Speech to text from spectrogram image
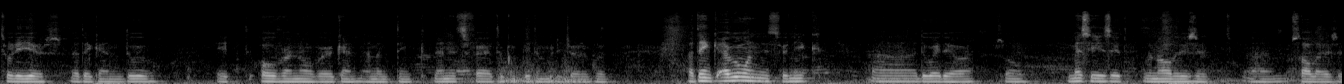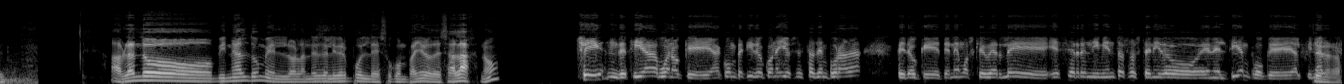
through the years that they can do it over and over again. And I think then it's fair to compete them with each other. But I think everyone is unique uh, the way they are. So Messi is it, Ronaldo is it, um, Salah is it. Hablando Vinaldum, el holandés de Liverpool, de su compañero de Salah, ¿no? Sí, decía bueno que ha competido con ellos esta temporada, pero que tenemos que verle ese rendimiento sostenido en el tiempo, que al final.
